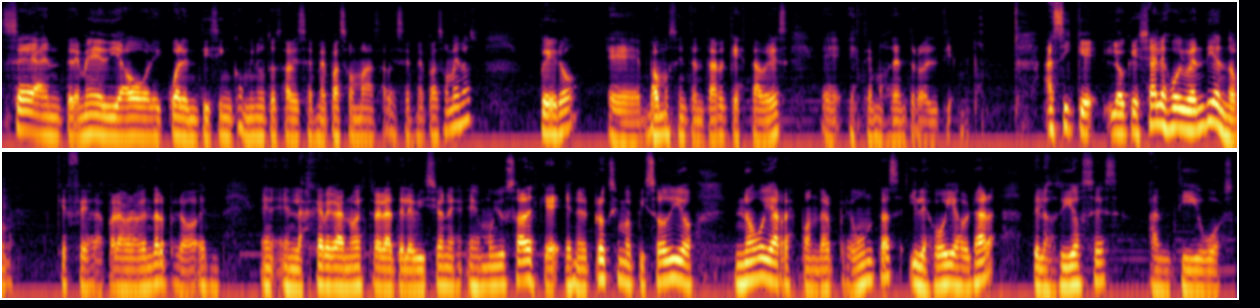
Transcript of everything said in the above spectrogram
sea entre media hora y 45 minutos, a veces me paso más, a veces me paso menos, pero eh, vamos a intentar que esta vez estemos dentro del tiempo. Así que lo que ya les voy vendiendo, que fea la palabra vender, pero en, la jerga nuestra de la televisión es, es, muy usada, es que en el próximo episodio no voy a responder preguntas y les voy a hablar de los dioses antiguos,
